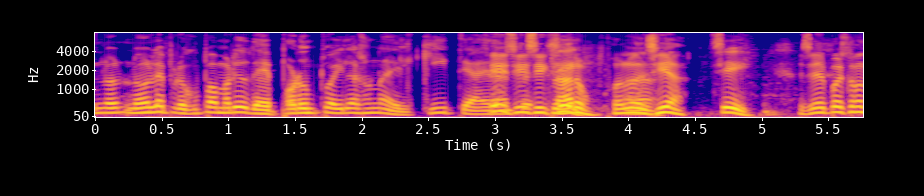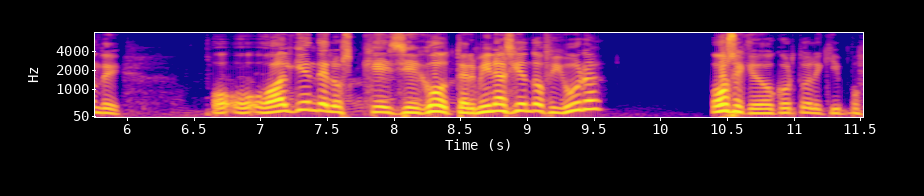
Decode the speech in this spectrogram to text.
no, no, le preocupa a Mario, de pronto ahí la zona del quite. Adelante. Sí, sí, sí, claro, sí. pues lo decía. Sí. Ese es el puesto donde o, o, o, alguien de los que llegó termina siendo figura o se quedó corto el equipo.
